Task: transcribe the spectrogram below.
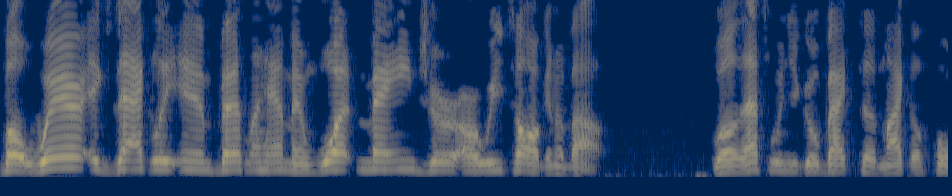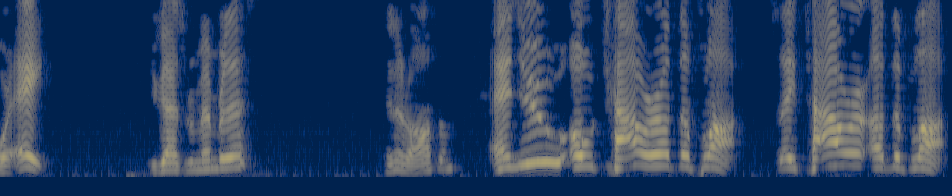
but where exactly in Bethlehem and what manger are we talking about? Well, that's when you go back to Micah 4 8. You guys remember this? Isn't it awesome? And you, O tower of the flock, say tower of the flock.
